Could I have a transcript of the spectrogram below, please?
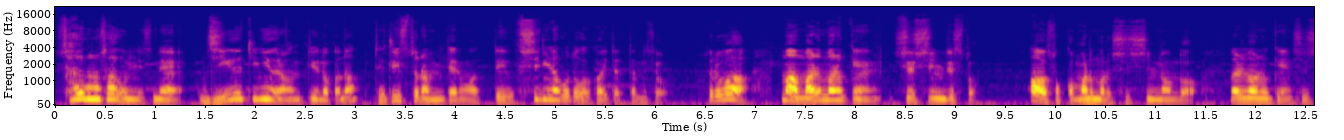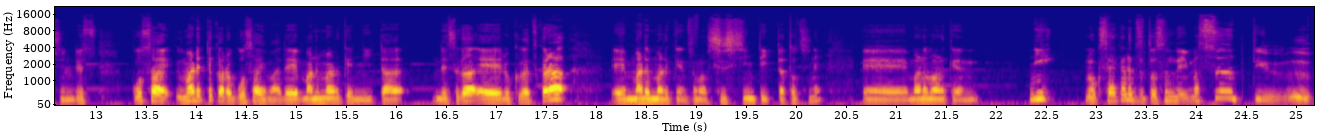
最後の最後にですね、自由記入欄っていうのかな？テキスト欄みたいのがあって、不思議なことが書いてあったんですよ。それは、まあ、〇〇県出身ですと。ああ、そっか、〇〇出身なんだ。〇〇県出身です。5歳、生まれてから5歳まで〇〇県にいたんですが、えー、6月から、えー、〇〇県、その出身って言った土地ね、えー、〇〇県に6歳からずっと住んでいますっていう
